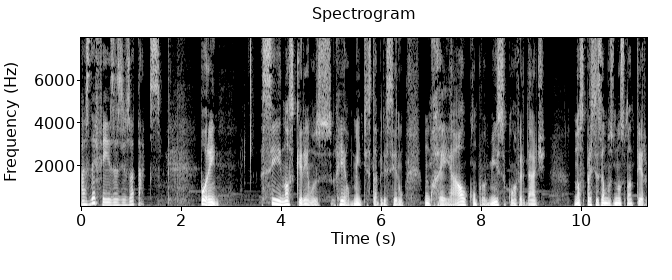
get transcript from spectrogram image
as defesas e os ataques. Porém, se nós queremos realmente estabelecer um, um real compromisso com a verdade, nós precisamos nos manter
